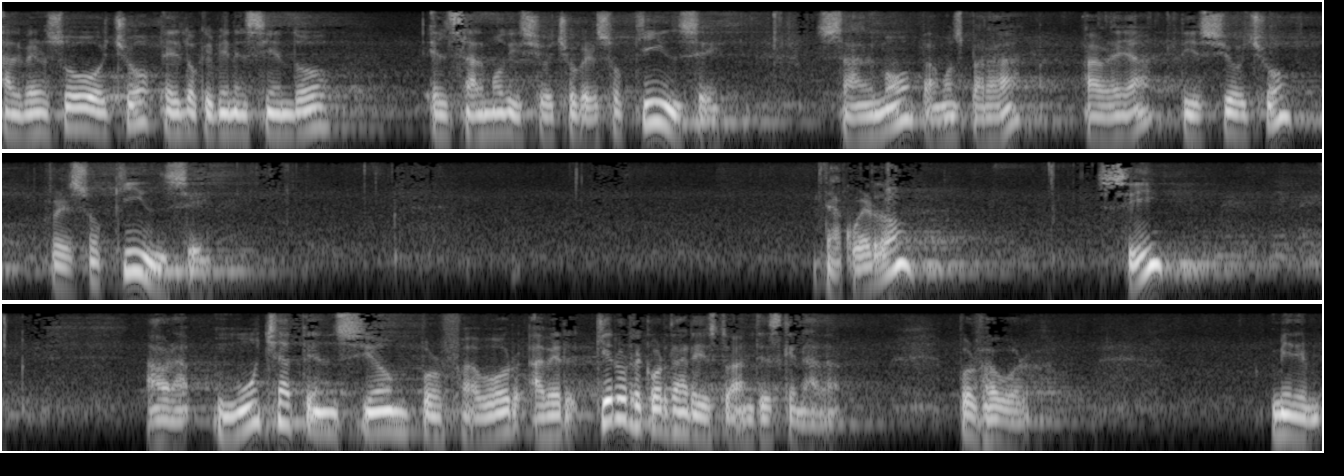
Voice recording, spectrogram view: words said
al verso 8 es lo que viene siendo el Salmo 18, verso 15. Salmo, vamos para ahora 18, verso 15. ¿De acuerdo? ¿Sí? Ahora, mucha atención, por favor. A ver, quiero recordar esto antes que nada. Por favor. Miren,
